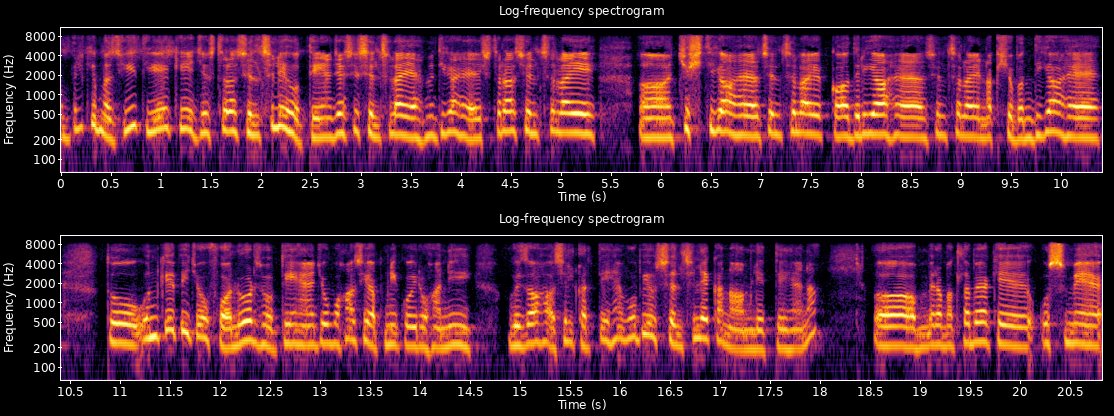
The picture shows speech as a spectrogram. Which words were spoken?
बल्कि मज़ीद ये कि जिस तरह सिलसिले होते हैं जैसे सिलसिला अहमदिया है इस तरह सिलसिला चिश्तिया है सिलसिला कादरिया है सिलसिला नक्शबंदिया है तो उनके भी जो फॉलोअर्स होते हैं जो वहाँ से अपनी कोई रूहानी गज़ा हासिल करते हैं वो भी उस सिलसिले का नाम लेते हैं ना। आ, मेरा मतलब है कि उसमें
